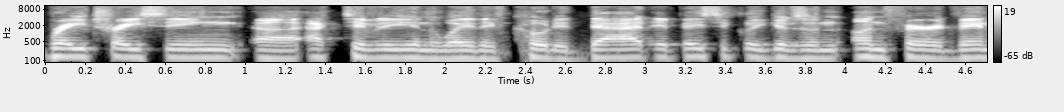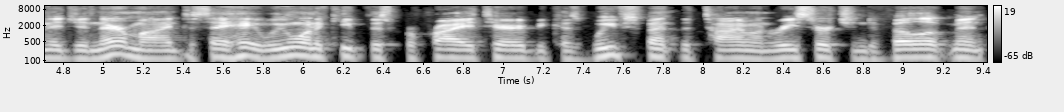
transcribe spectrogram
ray tracing uh, activity and the way they've coded that. It basically gives an unfair advantage in their mind to say, hey, we want to keep this proprietary because we've spent the time on research and development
